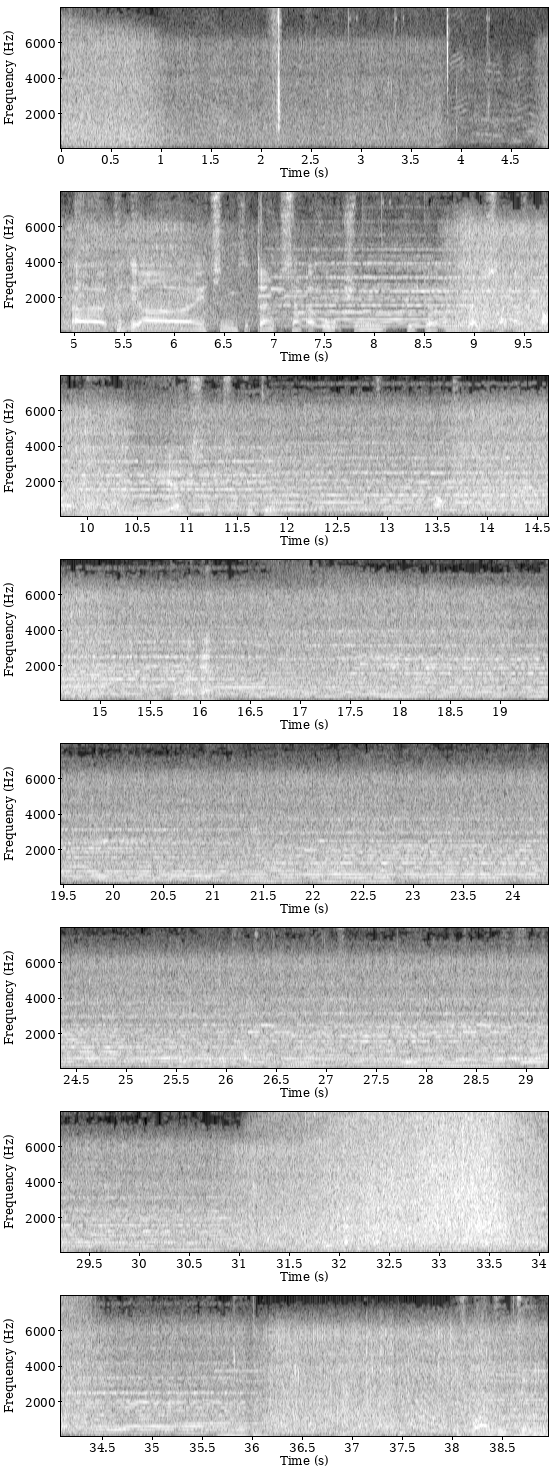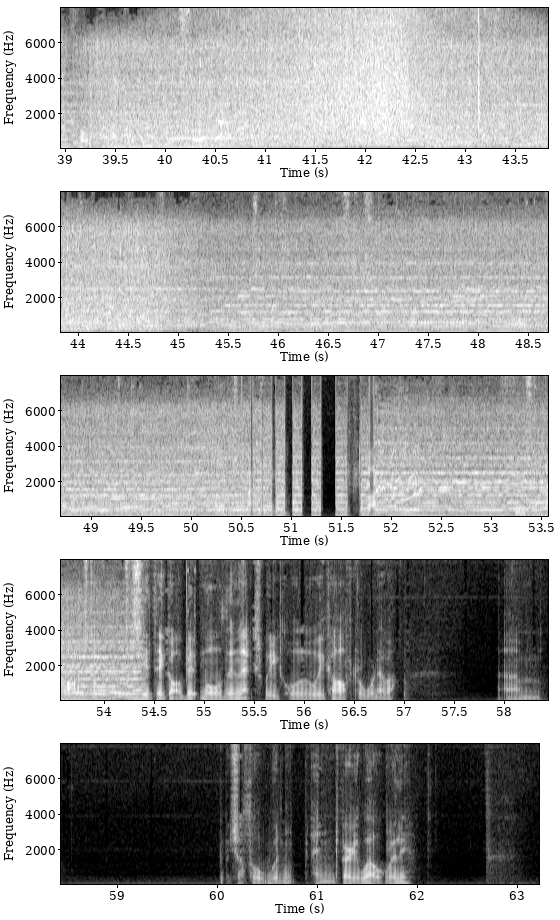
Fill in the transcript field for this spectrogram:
Uh, could the items that don't sell at auction could go on the website as a buy it now? Yes, I guess it could do. Not? Do with cold contact and make it that to see if they got a bit more the next week or the week after or whatever. Um, which I thought wouldn't end very well, really.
